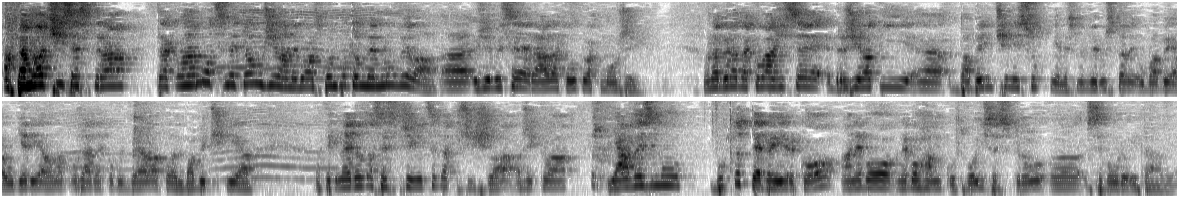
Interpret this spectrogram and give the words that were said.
a ta mladší sestra, tak ona moc netoužila, nebo aspoň potom nemluvila, že by se ráda koukla k moři. Ona byla taková, že se držela té babinčiny sukně. My jsme vyrůstali u baby a u dědy a ona pořád jako by byla kolem babičky a a teď najednou ta sestřenice tak přišla a řekla, já vezmu buď to tebe, Jirko, anebo, nebo Hanku, tvoji sestru, uh, sebou do Itálie.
